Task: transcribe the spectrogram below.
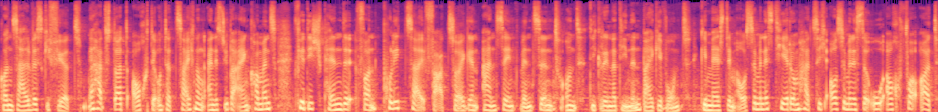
Gonsalves geführt. Er hat dort auch der Unterzeichnung eines Übereinkommens für die Spende von Polizeifahrzeugen an St. Vincent und die Grenadinen beigewohnt. Gemäß dem Außenministerium hat sich Außenminister U auch vor Ort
